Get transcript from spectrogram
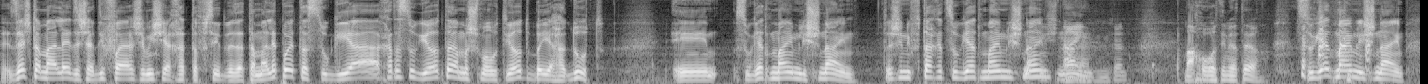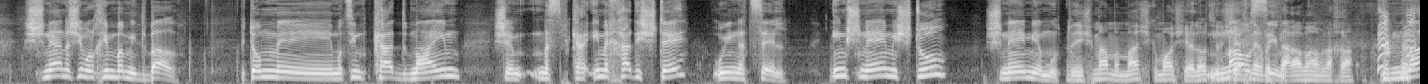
זה שאתה מעלה את זה שעדיף היה שמישהי אחת תפסיד וזה, אתה מעלה פה את הסוגיה, אחת הסוגיות המשמעותיות ביהדות. אה, סוגיית מים לשניים. רוצה שנפתח את סוגיית מים לשניים? שניים, כן. מה אנחנו רוצים יותר? סוגיית מים לשניים. שני אנשים הולכים במדבר, פתאום אה, מוצאים כד מים, שאם אחד ישתה, הוא ינצל. אם שניהם ישתו, שניהם ימותו. זה נשמע ממש כמו השאלות של מה שכנר עושים? בסערה בממלכה. מה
